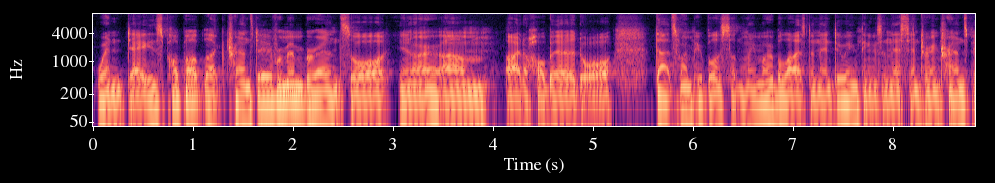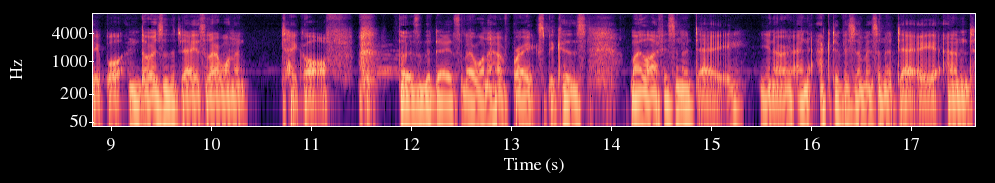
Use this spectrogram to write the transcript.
when days pop up like Trans Day of Remembrance or, you know, um, IDAHOBIT, or that's when people are suddenly mobilized and they're doing things and they're centering trans people. And those are the days that I want to take off. Those are the days that I want to have breaks because my life isn't a day, you know, and activism isn't a day. And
